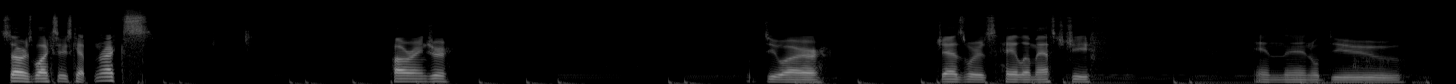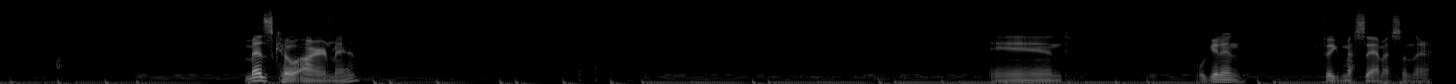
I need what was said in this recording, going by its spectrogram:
Star Wars Black Series Captain Rex, Power Ranger. We'll do our Jazzwares Halo Master Chief. And then we'll do Mezco Iron Man. Get in Figma Samus in there.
